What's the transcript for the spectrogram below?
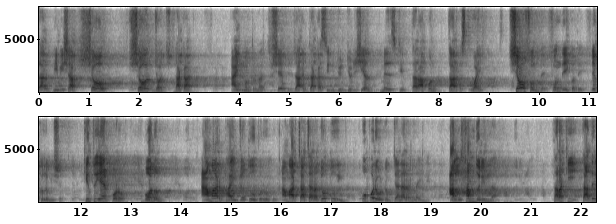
তার বিবি সেও সেও জজ ঢাকার আইন মন্ত্রণালয়, সে ঢাকা জুডিশিয়াল ম্যাজিস্ট্রেট, তার আপন, তার ওয়াইফ সেও ফোন দেয় ফোন দেয় কোথায় যে কোনো বিষয়। কিন্তু এরপরও বলুন, আমার ভাই যত উপরে উঠুক, আমার চাচারা যতই উপরে উঠুক জেনারেল লাইনে আলহামদুলিল্লাহ, তারা কি তাদের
